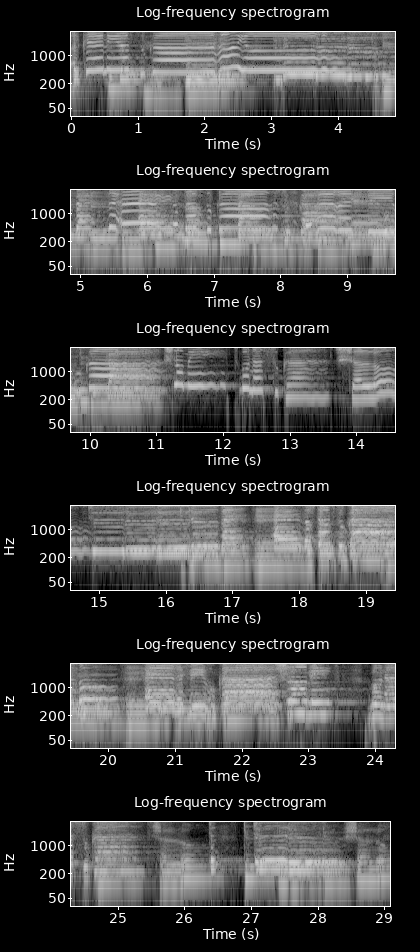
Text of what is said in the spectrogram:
על כן היא עסוקה סוף סוכה, מוארת וירוקה, שלומית בונה סוכת שלום. ואיזו סתם סוכה מוארת וירוקה, שלומית בונה סוכת שלום. שלום.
